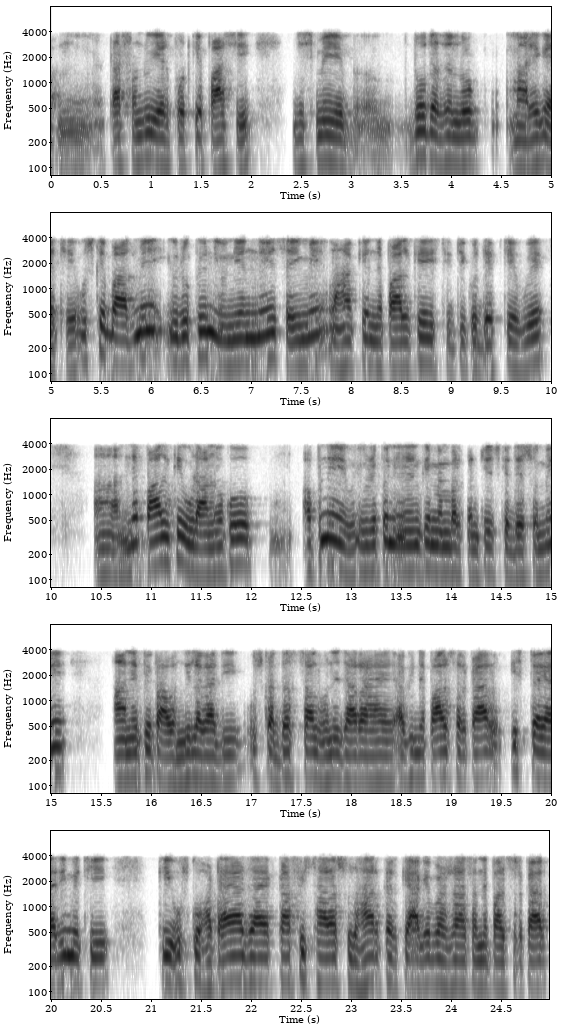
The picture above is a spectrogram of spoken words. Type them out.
काठमांडू एयरपोर्ट के पास ही, जिसमें दो दर्जन लोग मारे गए थे। उसके बाद में यूरोपियन यूनियन ने सही में वहाँ के नेपाल के स्थिति को देखते हुए नेपाल के उड़ानों को, अपने यूरोपियन यूनियन के मेंबर कंट्रीज़ के देशों में आने पे पाबंदी लगा दी। उसका दस साल होने जा रहा है। अभी नेपाल सरकार इस तैयारी में थी कि उसको हटाया जाए, काफ़ी सारा सुधार करके आगे बढ़ रहा था नेपाल सरकार।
